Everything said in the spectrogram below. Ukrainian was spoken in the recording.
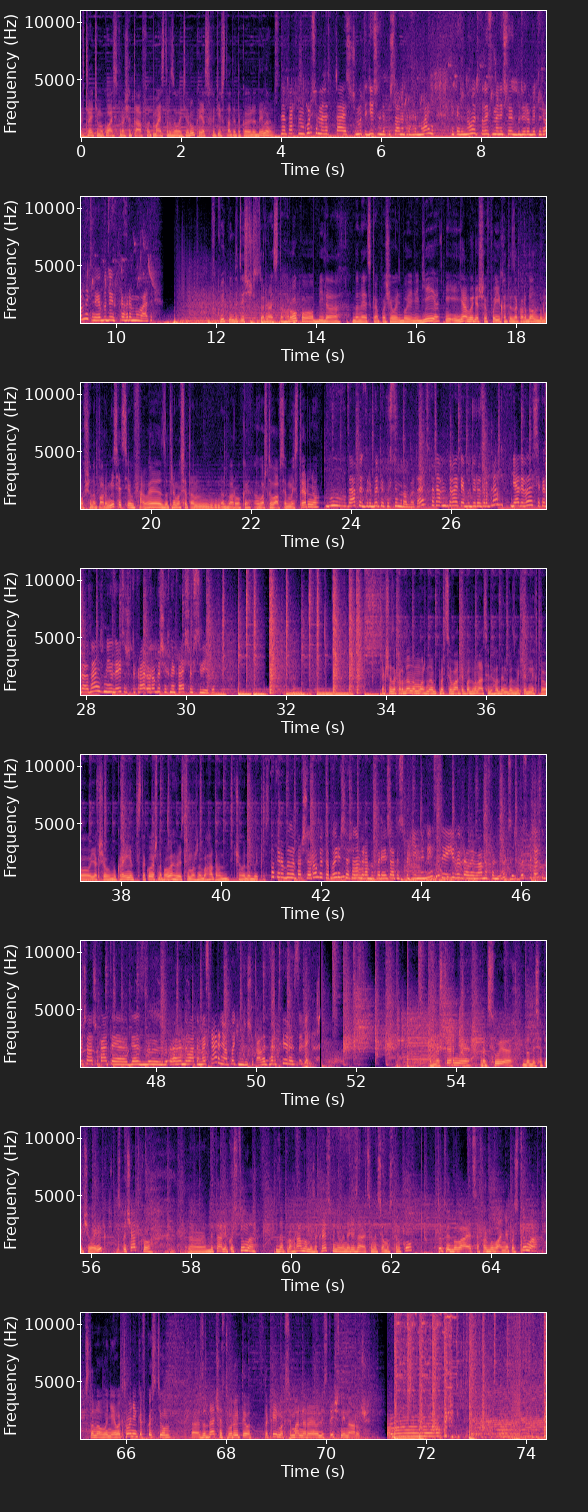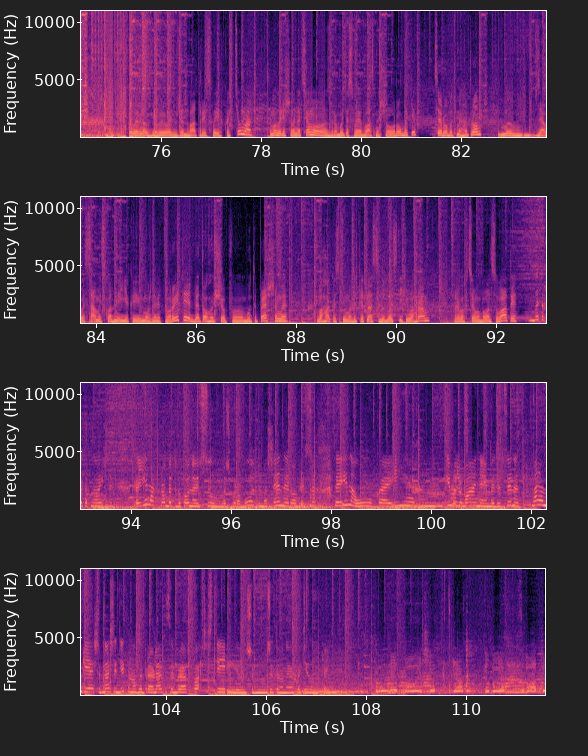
В третьому класі прочитав от, майстер золоті руки. Я хотів стати такою людиною. На першому курсі мене спиталися, чому ти дівчинка пішла на програмування. Я кажу, ну от колись в мене чоловік буде робити роботів, я буду їх програмувати. В квітні 2014 року біля Донецька почались бойові дії, і я вирішив поїхати за кордон. Думав, що на пару місяців, але затримався там на два роки. Влаштувався в майстерню. Був запит зробити костюм робота. Сказав, ну давайте я буду розробляти. Я дивилася, казала, знаєш, мені здається, що ти робиш їх найкраще в світі. Якщо за кордоном можна працювати по 12 годин без вихідних, то якщо в Україні з такою ж наполегливістю можна багато чого добитись. Поки робили перший робот, вирішили, що нам треба переїжджати в спокійне місце і вибрали Івано-Франківськ. Спочатку почали шукати, де орендувати майстерню, а потім вже шукали квартири собі. В майстерні працює до 10 чоловік. Спочатку е, деталі костюма за програмами, закресленнями нарізаються на цьому станку. Тут відбувається фарбування костюма, встановлення електроніки в костюм. Е, задача створити от такий максимально реалістичний наруч. Коли в нас з'явилось вже 2-3 своїх костюма, то ми вирішили на цьому зробити своє власне шоу роботів. Це робот Мегатрон. Ми взяли самий складний, який можна відтворити, для того, щоб е, бути першими. Вага костюма від 15 до 20 кг. Треба в цьому балансувати. В високотехнологічних країнах роботи виконують всю важку роботу, машини роблять все. Це і наука, і і малювання, і медицина. Моя мрія, щоб наші діти могли проявляти себе в творчості і щоб жити вони хотіли в Україні. Привіт, маличка! Як тебе звати?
